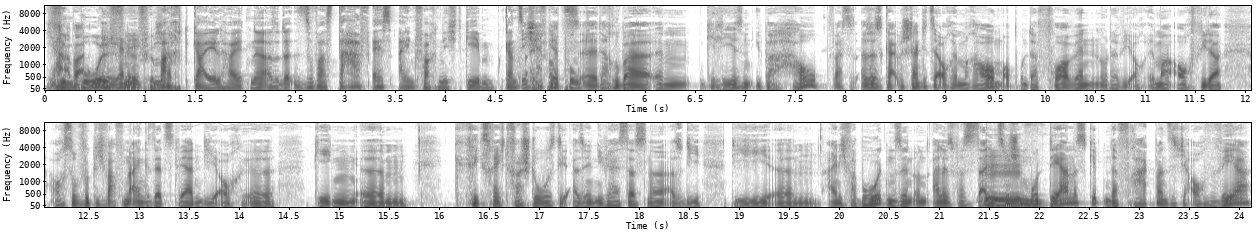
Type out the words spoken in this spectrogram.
ja, Symbol aber, für, für Machtgeilheit, ne? Also da, sowas darf es einfach nicht geben. Ganz ich einfach. Ich habe jetzt äh, darüber ähm, gelesen, überhaupt, was also es gab, stand jetzt ja auch im Raum, ob unter Vorwänden oder wie auch immer auch wieder auch so wirklich Waffen eingesetzt werden, die auch äh, gegen ähm, Kriegsrecht verstoßt, die, also wie heißt das, ne? Also die, die ähm, eigentlich verboten sind und alles, was es da mhm. inzwischen Modernes gibt. Und da fragt man sich ja auch, wer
